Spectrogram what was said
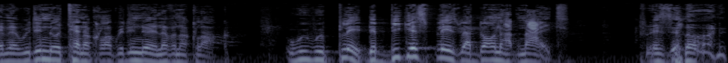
Amen. We didn't know 10 o'clock. We didn't know 11 o'clock we will play. The biggest plays were done at night. Praise the Lord.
